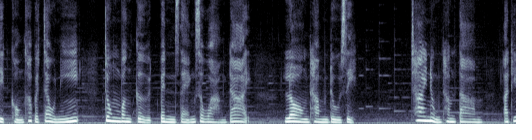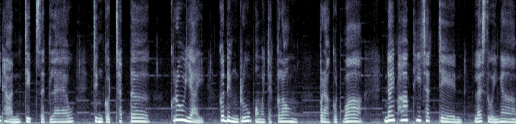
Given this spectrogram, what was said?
จิตของข้าพเจ้านี้ จงบังเกิดเป็นแสงสว่างได้ ลองทำดูสิ ชายหนุ่มทำตาม อธิษฐานจิตเสร็จแล้ว จึงกดชัตเตอร์ ครู่ใหญ่ก็ดึงรูปออกมาจากกล้อง ปรากฏว่า ได้ภาพที่ชัดเจนและสวยงาม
